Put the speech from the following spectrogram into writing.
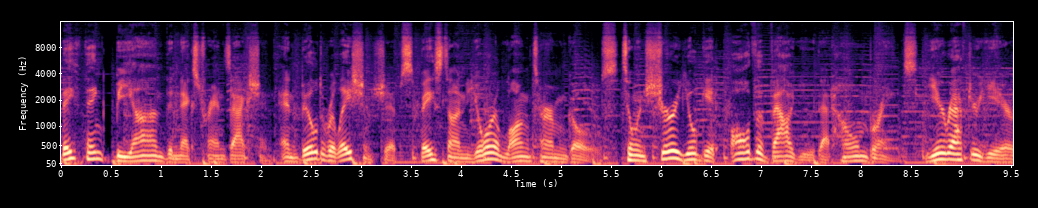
They think beyond the next transaction and build relationships based on your long term goals to ensure you'll get all the value that home brings, year after year,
